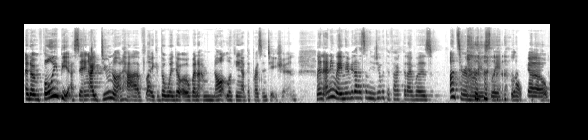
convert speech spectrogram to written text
and I'm fully BSing. I do not have like the window open. I'm not looking at the presentation. And anyway, maybe that has something to do with the fact that I was unceremoniously let go.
